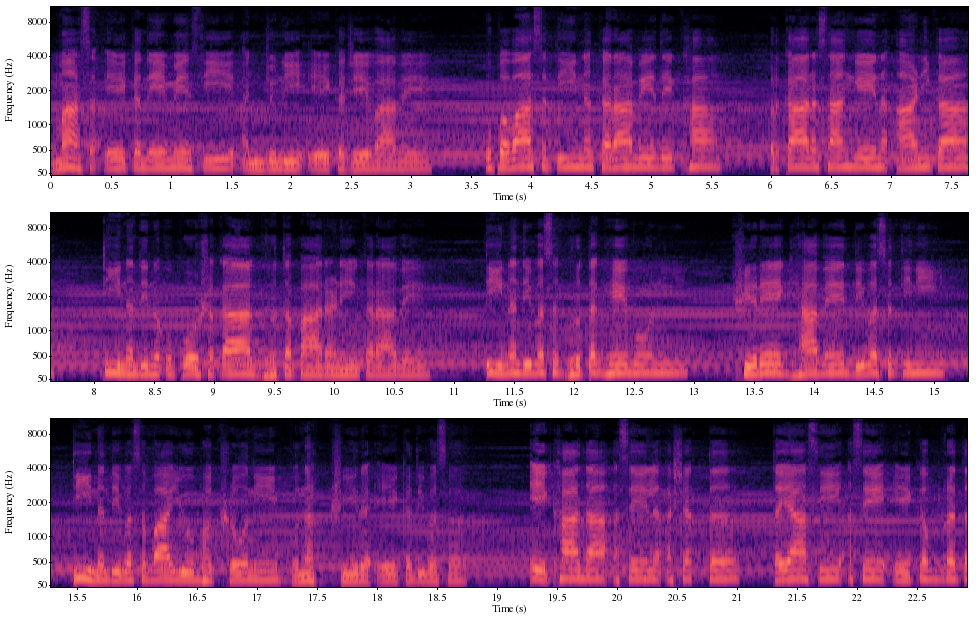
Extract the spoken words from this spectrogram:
मास एक नेमेसी अंजुली एक जेवावे. उपवास तीन करावे देखा प्रकार सांगेन आणिका तीन दिन उपोषका घृतपारणे करावे। तीन दिवस घृत घेवोनी क्षीरे घ्यावे दिवस तिनी तीन दिवस वायू भक्षोनी पुनः क्षीर एक दिवस। एखादा असेल अशक्त तयासी असे एकव्रत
